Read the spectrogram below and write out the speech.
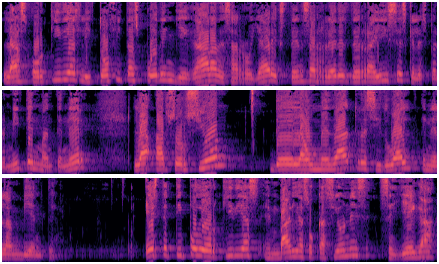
las orquídeas litófitas pueden llegar a desarrollar extensas redes de raíces que les permiten mantener la absorción de la humedad residual en el ambiente. Este tipo de orquídeas en varias ocasiones se llega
